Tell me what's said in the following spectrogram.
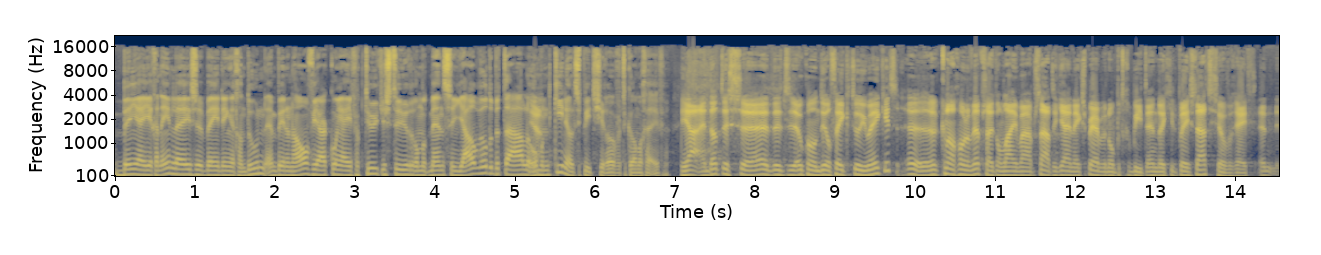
Ben jij je gaan inlezen, ben je dingen gaan doen en binnen een half jaar kon jij je factuurtje sturen omdat mensen jou wilden betalen Ja. om een keynote speech hierover te komen geven. Ja, en dat is, eh, dit is ook wel een deel fake it till you make it. Eh knal gewoon een website online waarop staat dat jij een expert bent op het gebied en dat je de presentaties over geeft. En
